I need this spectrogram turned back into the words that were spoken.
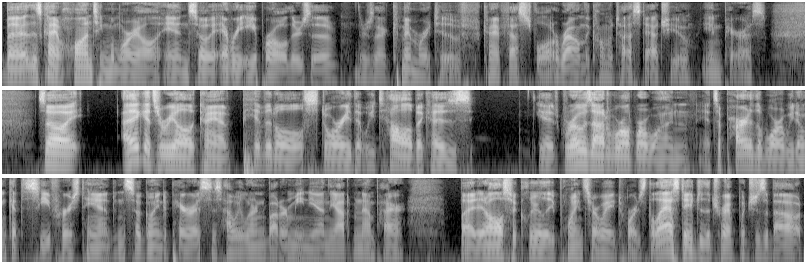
but this kind of haunting memorial. And so every April there's a there's a commemorative kind of festival around the Komitas statue in Paris. So I, I think it's a real kind of pivotal story that we tell because it grows out of World War One. It's a part of the war we don't get to see firsthand, and so going to Paris is how we learn about Armenia and the Ottoman Empire. But it also clearly points our way towards the last stage of the trip, which is about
